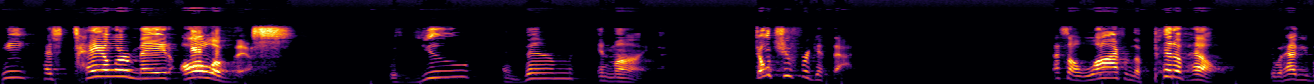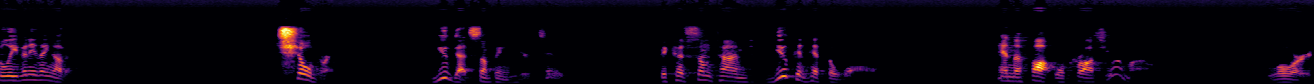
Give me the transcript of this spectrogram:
He has tailor made all of this with you and them in mind. Don't you forget that. That's a lie from the pit of hell that would have you believe anything other. Children, you've got something here too. Because sometimes you can hit the wall and the thought will cross your mind. Lord,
